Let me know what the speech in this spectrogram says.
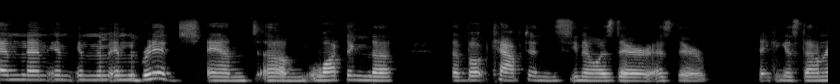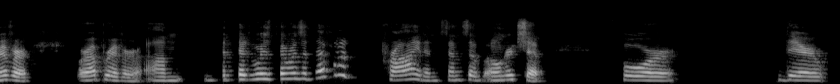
and then in in the in the bridge and um, watching the the boat captains, you know, as they're as they're taking us downriver or upriver. Um, but there was there was a definite pride and sense of ownership for their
